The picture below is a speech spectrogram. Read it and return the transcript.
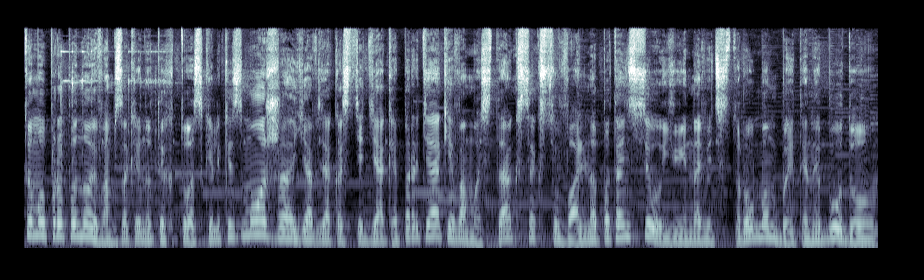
Тому пропоную вам закинути хто скільки зможе. а Я в якості дяки пердяки вам ось так сексуально потанцюю і навіть струмом бити не буду.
